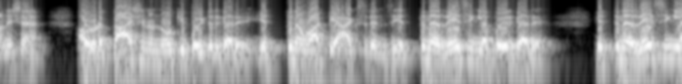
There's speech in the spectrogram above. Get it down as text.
மனுஷன் அவரோட பேஷனை நோக்கி போயிட்டு இருக்காரு எத்தனை வாட்டி ஆக்சிடென்ட்ஸ் எத்தனை ரேசிங்ல போயிருக்காரு. எத்தனை ரேசிங்ல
